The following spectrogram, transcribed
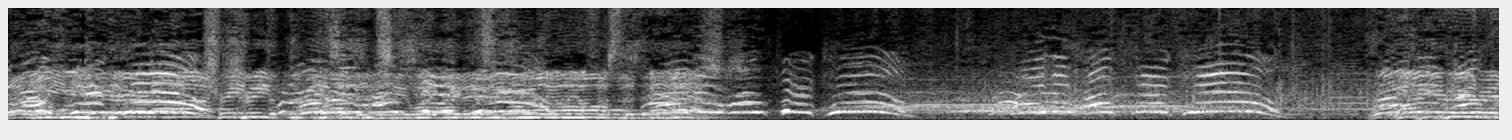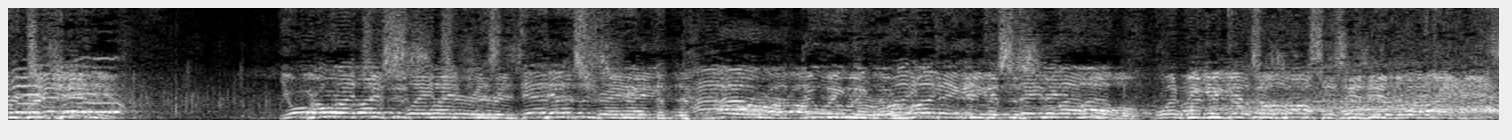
that we dare not treat the presidency like it is the only office that matters. Healthcare kills! Private healthcare kills! Right here in Virginia, your legislature is demonstrating the power of doing the right thing at the state level when we get those offices in your right hands.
